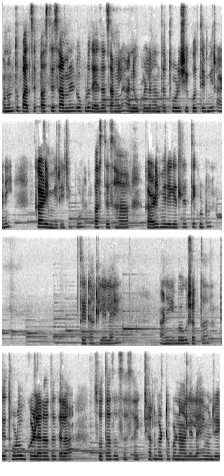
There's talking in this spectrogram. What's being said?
म्हणून तो पाच ते पाच ते सहा मिनिट उकडू द्यायचा चांगला आणि उकडल्यानंतर थोडीशी कोथिंबीर आणि काळी मिरीची पूड पाच ते सहा काळी मिरी घेतले ते कुठून? ते टाकलेले आहे. आणि बघू शकता ते थोडं उकळल्यानंतर त्याला स्वतःचाच असा एक छान घट्टपणा आलेला आहे. म्हणजे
